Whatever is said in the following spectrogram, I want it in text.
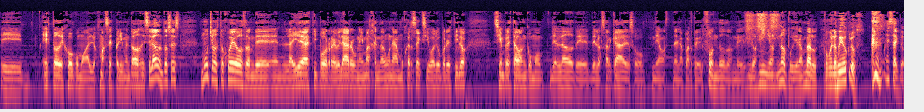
Y esto dejó como a los más experimentados de ese lado. Entonces, muchos de estos juegos donde en la idea es tipo revelar una imagen de alguna mujer sexy o algo por el estilo, siempre estaban como del lado de, de los arcades o digamos de la parte del fondo donde los niños no pudieran verlo. Como en los videoclubs. Exacto.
